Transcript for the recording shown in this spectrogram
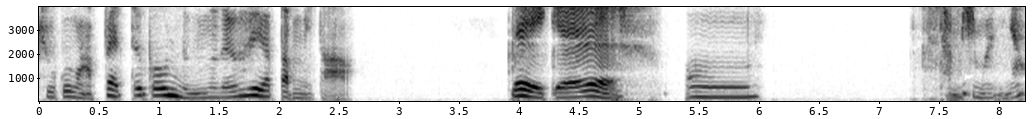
죽음 앞에 뜨거운 눈물을 흘렸답니다. 네, 이게 어 잠시만요.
